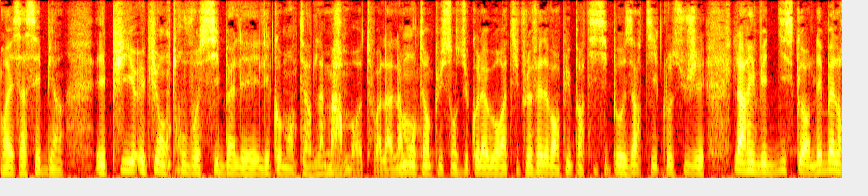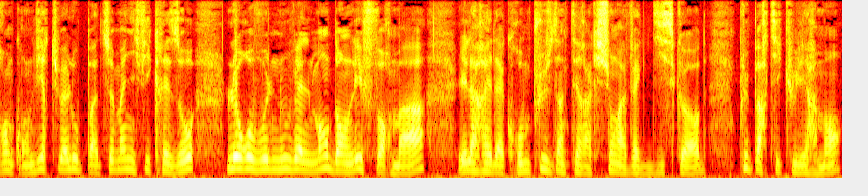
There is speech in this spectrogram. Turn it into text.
Ouais, ça c'est bien. Et puis, et puis on trouve aussi bah, les, commentaires de la marmotte. Voilà, la montée en puissance du collaboratif, le fait d'avoir pu participer aux articles, au sujet, l'arrivée de Discord, les belles rencontres, virtuelles ou pas, de ce magnifique réseau, le renouvellement dans les formats et la Redacroom, plus d'interaction avec Discord, plus particulièrement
